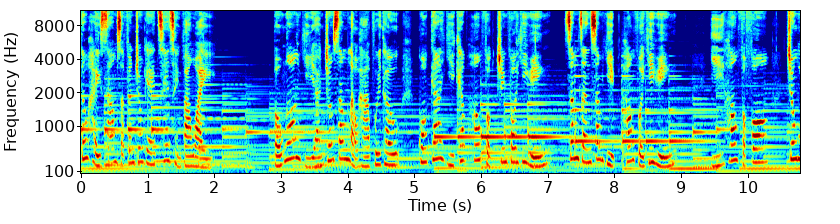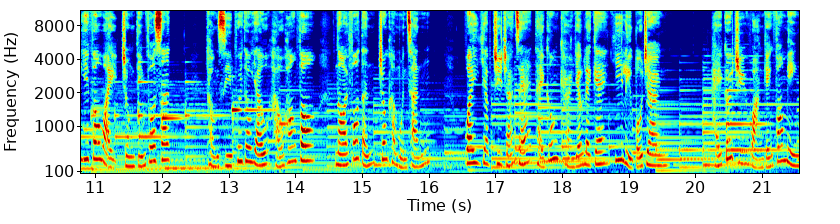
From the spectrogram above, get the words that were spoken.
都系三十分钟嘅车程范围。宝安颐养中心楼下配套国家二级康复专科医院——深圳深业康复医院，以康复科、中医科为重点科室，同时配套有口腔科、内科等综合门诊，为入住长者提供强有力嘅医疗保障。喺居住环境方面，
